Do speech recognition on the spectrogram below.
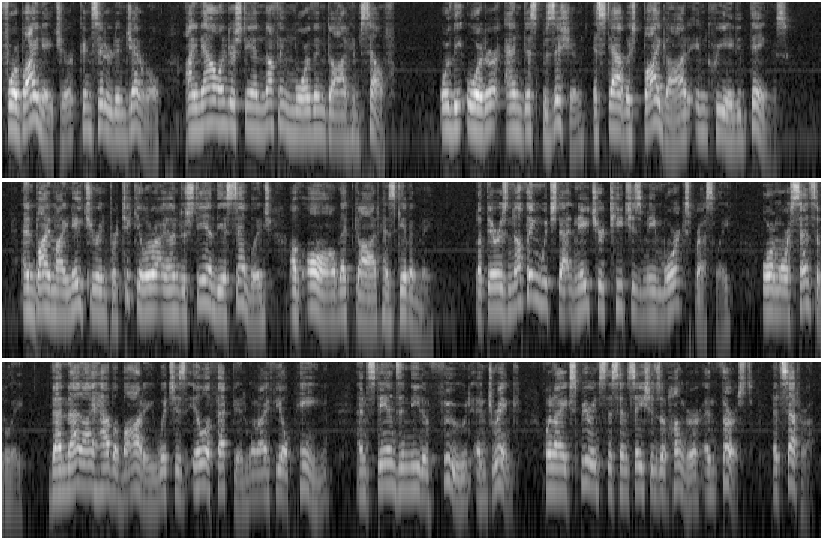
For by nature, considered in general, I now understand nothing more than God Himself, or the order and disposition established by God in created things. And by my nature in particular, I understand the assemblage of all that God has given me. But there is nothing which that nature teaches me more expressly, or more sensibly, than that I have a body which is ill affected when I feel pain, and stands in need of food and drink when I experience the sensations of hunger and thirst, etc.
